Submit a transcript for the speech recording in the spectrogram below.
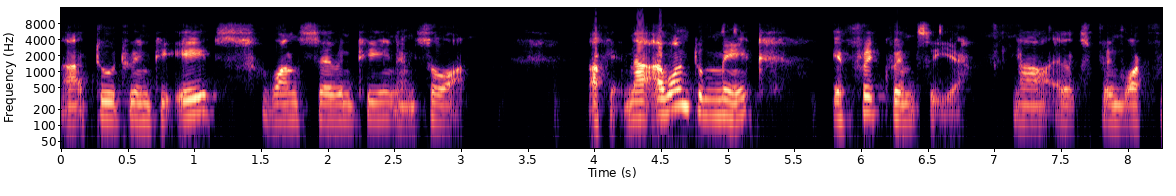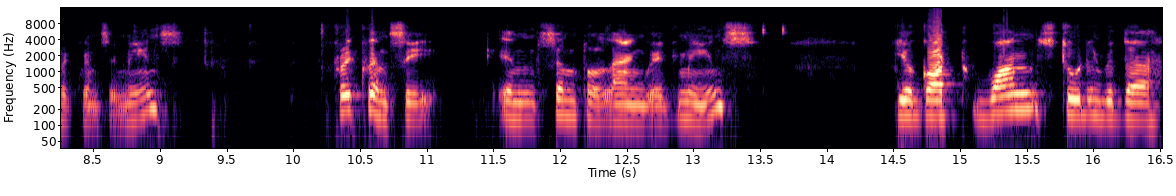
uh, 228, 117, and so on. Okay, now I want to make a frequency here. Now I'll explain what frequency means. Frequency in simple language means you got one student with the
